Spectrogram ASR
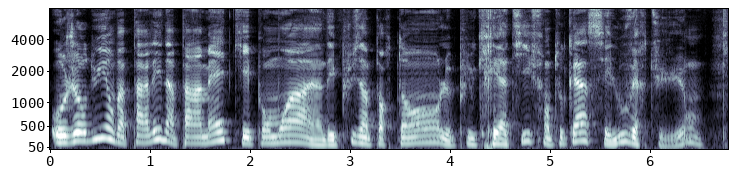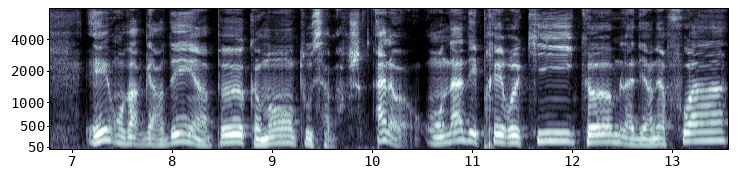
Aujourd'hui, on va parler d'un paramètre qui est pour moi un des plus importants, le plus créatif en tout cas, c'est l'ouverture et on va regarder un peu comment tout ça marche. Alors, on a des prérequis comme la dernière fois.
